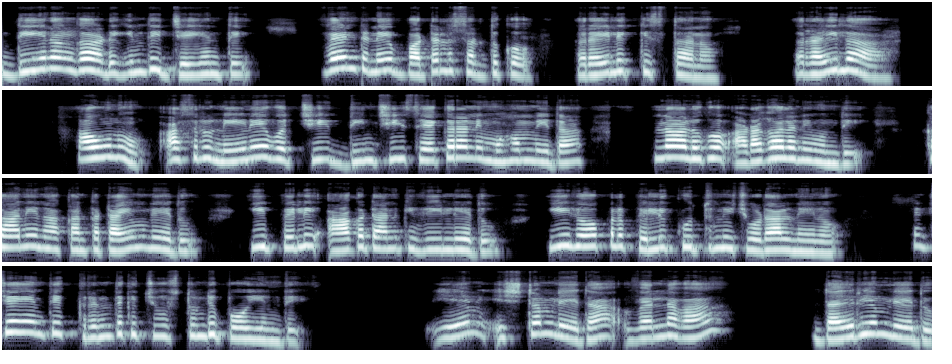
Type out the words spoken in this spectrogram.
దీనంగా అడిగింది జయంతి. వెంటనే బట్టలు సర్దుకో రైలెక్కిస్తాను. రైలా? అవును అసలు నేనే వచ్చి దించి శేఖరాన్ని మొహం మీద నాలుగు అడగాలని ఉంది. కానీ నాకంత టైం లేదు. ఈ పెళ్ళి ఆగటానికి వీల్లేదు. ఈ లోపల పెళ్ళి కూతుర్ని చూడాలి నేను. జయంతి క్రిందకి చూస్తుండిపోయింది. ఏం ఇష్టం లేదా? వెళ్ళవా? ధైర్యం లేదు.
